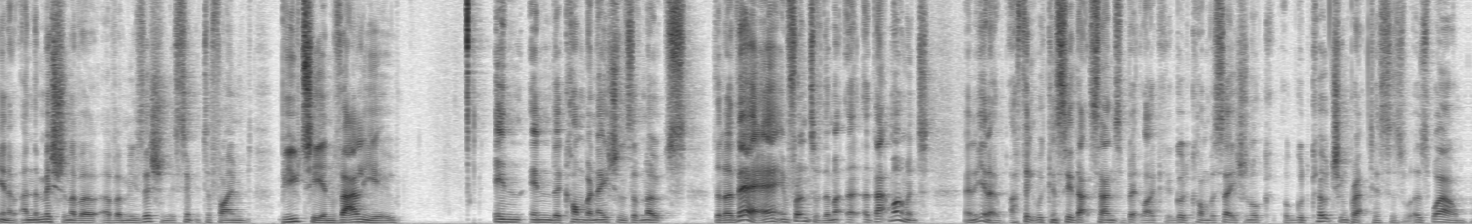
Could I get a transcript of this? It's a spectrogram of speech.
you know, and the mission of a of a musician is simply to find beauty and value in in the combinations of notes that are there in front of them at, at that moment. And you know, I think we can see that sounds a bit like a good conversational, a good coaching practice as, as well.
